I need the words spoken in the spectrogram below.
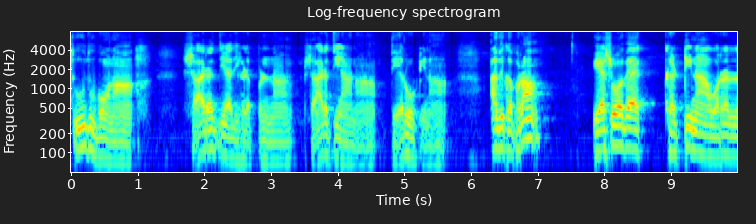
தூது போனான் சாரத்தியாதிகளை பண்ணா சாரத்தியானா தேரோட்டினா. அதுக்கப்புறம் யசோத கட்டினா உரல்ல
